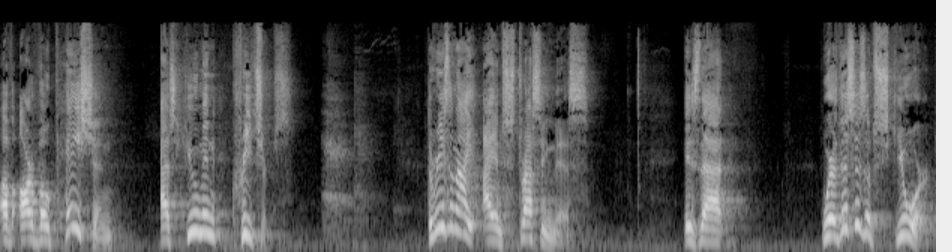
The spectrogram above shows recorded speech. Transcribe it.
of our vocation as human creatures. The reason I, I am stressing this is that where this is obscured,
